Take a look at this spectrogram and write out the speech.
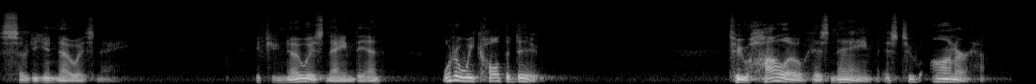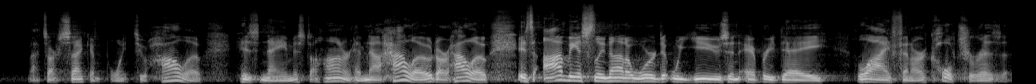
So, do you know his name? If you know his name, then what are we called to do? To hallow his name is to honor him. That's our second point. To hallow his name is to honor him. Now, hallowed or hallow is obviously not a word that we use in everyday life in our culture, is it?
